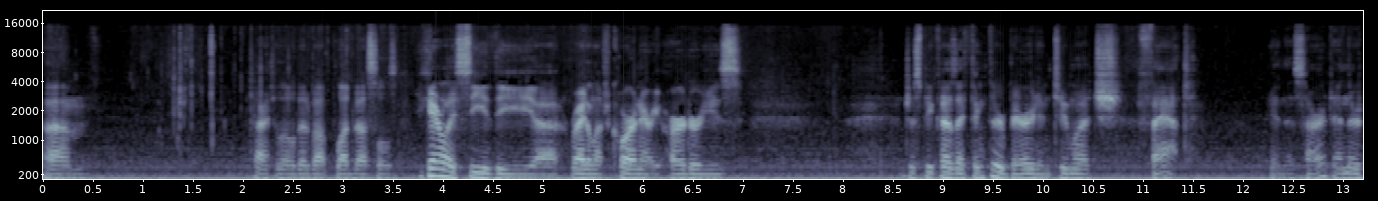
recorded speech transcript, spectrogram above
Um, talked a little bit about blood vessels. You can't really see the uh, right and left coronary arteries just because I think they're buried in too much fat in this heart, and they're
